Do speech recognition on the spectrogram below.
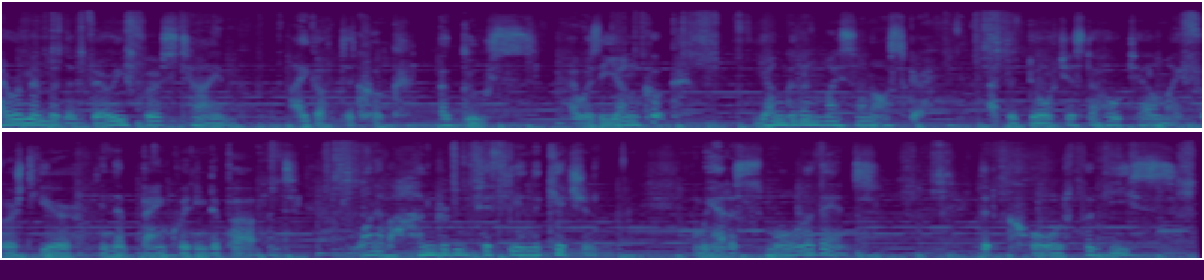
I remember the very first time I got to cook a goose. I was a young cook, younger than my son Oscar, at the Dorchester Hotel my first year in the banqueting department, one of 150 in the kitchen. And we had a small event that called for geese.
